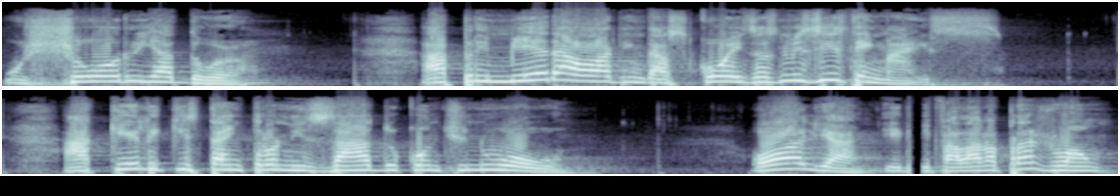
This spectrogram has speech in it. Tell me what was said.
o choro e a dor. A primeira ordem das coisas não existem mais. Aquele que está entronizado continuou. Olha, ele falava para João:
